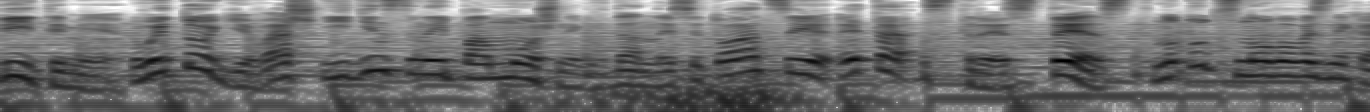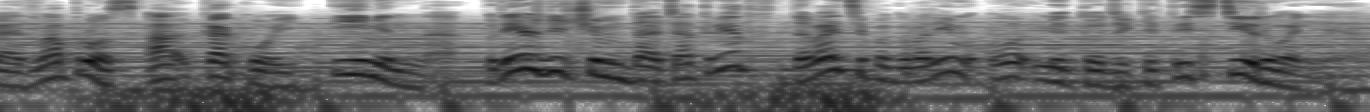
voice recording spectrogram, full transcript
битыми. В итоге ваш единственный помощник в данной ситуации это стресс-тест. Но тут снова возникает вопрос, а какой именно? Прежде чем дать ответ, давайте поговорим о методике тестирования.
